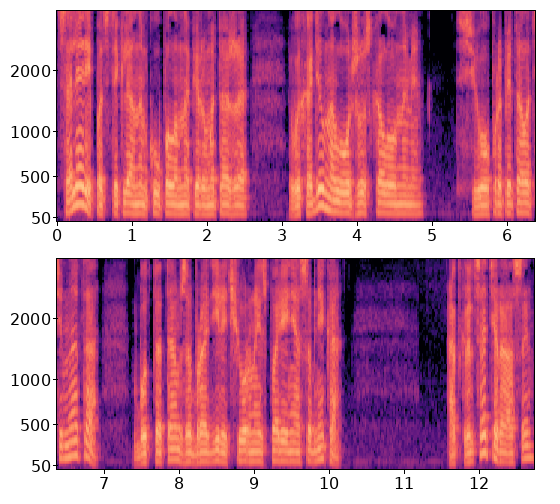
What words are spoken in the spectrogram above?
Солярий под стеклянным куполом на первом этаже выходил на лоджию с колоннами. Все пропитала темнота, будто там забродили черные испарения особняка. От крыльца террасы,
